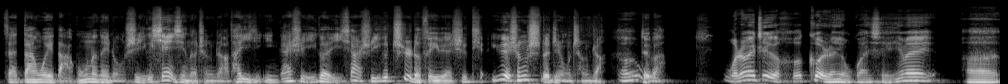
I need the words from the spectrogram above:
在单位打工的那种，是一个线性的成长，他应应该是一个一下是一个质的飞跃，是跃升式的这种成长，对吧？我认为这个和个人有关系，因为呃，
